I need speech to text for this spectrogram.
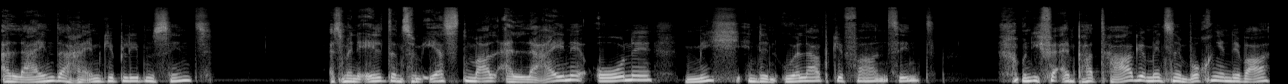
allein daheim geblieben sind? als meine Eltern zum ersten Mal alleine ohne mich in den Urlaub gefahren sind und ich für ein paar Tage, wenn es ein Wochenende war,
